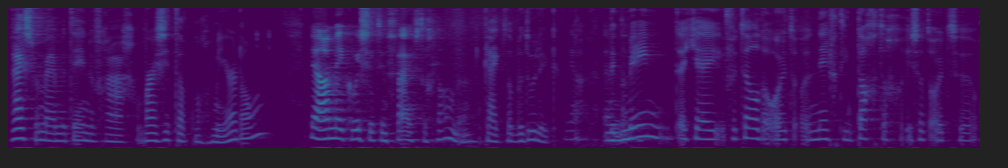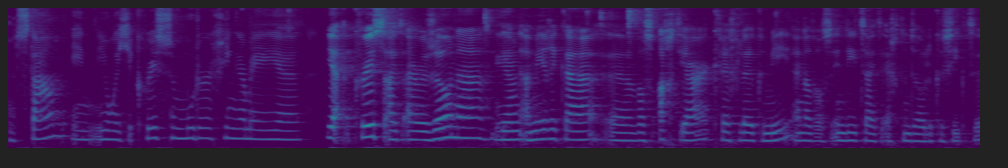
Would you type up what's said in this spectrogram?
Rijst bij mij meteen de vraag, waar zit dat nog meer dan? Ja, Make-A-Wish zit in 50 landen. Kijk, dat bedoel ik. Ja, En ik meen dat jij vertelde ooit, in 1980 is dat ooit uh, ontstaan. Een jongetje Chris, zijn moeder, ging ermee... Uh... Ja, Chris uit Arizona in Amerika uh, was acht jaar, kreeg leukemie. En dat was in die tijd echt een dodelijke ziekte.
